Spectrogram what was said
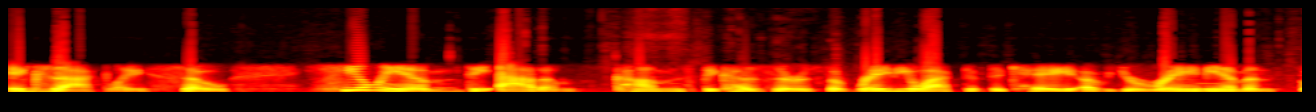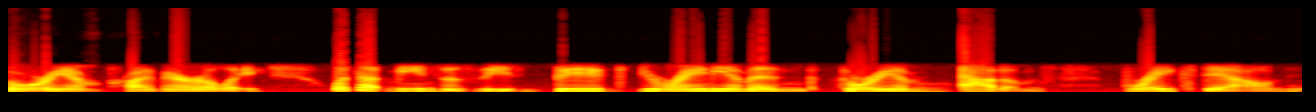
Exactly. So helium, the atom, comes because there's the radioactive decay of uranium and thorium primarily. What that means is these big uranium and thorium atoms break down,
